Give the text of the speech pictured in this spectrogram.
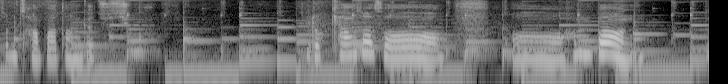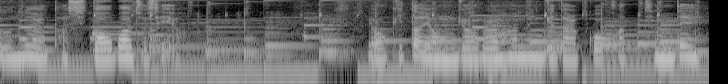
좀 잡아당겨 주시고 이렇게 하셔서 어, 한번 눈을 다시 넣어봐 주세요. 여기다 연결을 하는 게 나을 것 같은데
